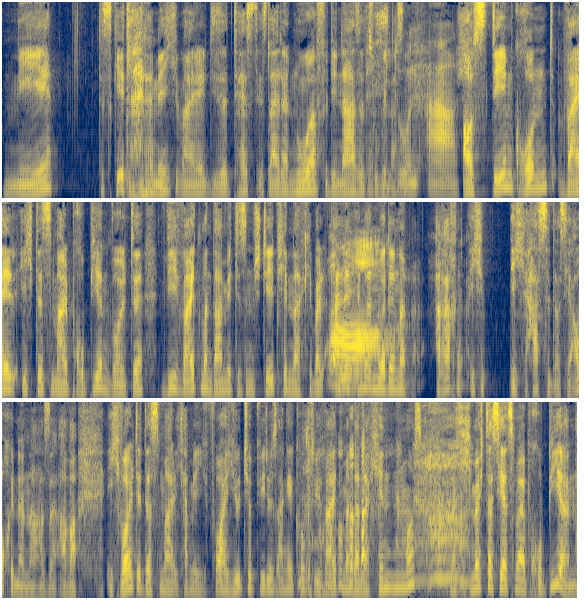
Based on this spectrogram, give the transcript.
nee, das geht leider nicht, weil dieser Test ist leider nur für die Nase Bist zugelassen. du ein Arsch. Aus dem Grund, weil ich das mal probieren wollte, wie weit man da mit diesem Stäbchen nach, weil alle Oh. immer nur den Rachen, ich, ich hasse das ja auch in der Nase, aber ich wollte das mal, ich habe mir vorher YouTube-Videos angeguckt, wie weit man da nach hinten muss. Und ich möchte das jetzt mal probieren.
